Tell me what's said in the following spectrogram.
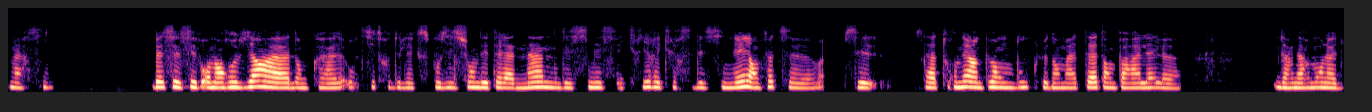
Merci. Ben on en revient donc, au titre de l'exposition d'Etel Nan, dessiner c'est écrire, écrire c'est dessiner. En fait, c'est ça a tourné un peu en boucle dans ma tête en parallèle euh, dernièrement là, du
